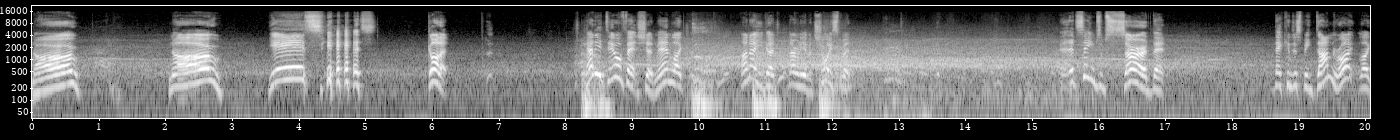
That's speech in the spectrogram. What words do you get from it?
No. No. Yes, yes. Got it. How do you deal with that shit, man? Like, I know you don't, don't really have a choice, but it seems absurd that that can just be done, right? Like,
